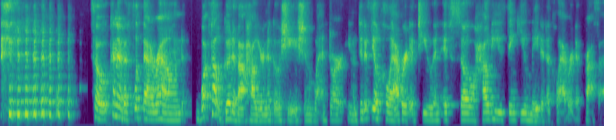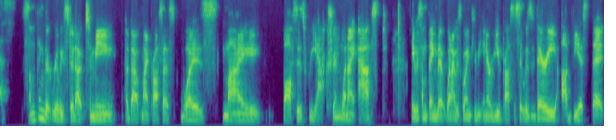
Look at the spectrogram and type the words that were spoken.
so, kind of to flip that around, what felt good about how your negotiation went or you know did it feel collaborative to you and if so how do you think you made it a collaborative process something that really stood out to me about my process was my boss's reaction when i asked it was something that when I was going through the interview process, it was very obvious that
